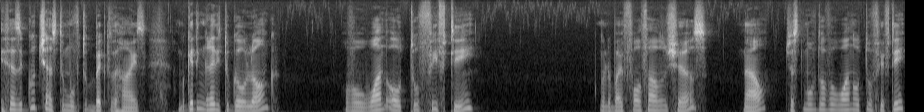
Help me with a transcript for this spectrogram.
it has a good chance to move to back to the highs. I'm getting ready to go long over 10250. I'm going to buy 4,000 shares now just moved over 10250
